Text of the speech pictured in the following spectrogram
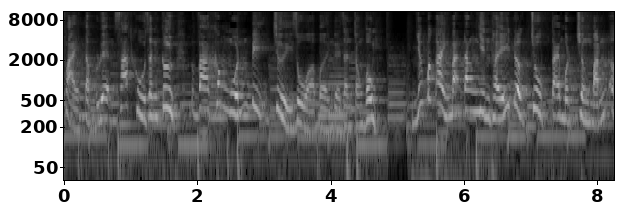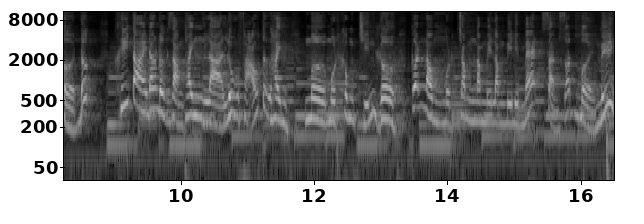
phải tập luyện sát khu dân cư và không muốn bị chửi rủa bởi người dân trong vùng. Những bức ảnh bạn đang nhìn thấy được chụp tại một trường bắn ở Đức Khí tài đang được giảm thanh là lựu pháo tự hành M109G cỡ nòng 155mm sản xuất bởi Mỹ.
